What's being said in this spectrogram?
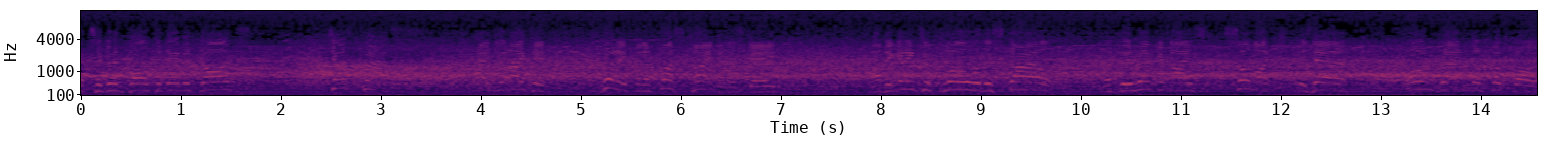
That's a good ball to David Dodds. Just past. For the first time in this game, are beginning to flow with the style that we recognise so much is their own brand of football.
